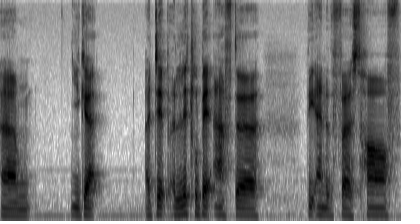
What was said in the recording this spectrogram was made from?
Um, you get a dip a little bit after the end of the first half.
